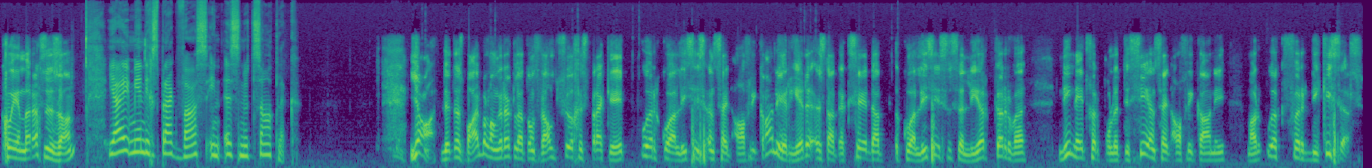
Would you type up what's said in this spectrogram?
Goeiemôre Susan. Jy meen die gesprek was en is noodsaaklik. Ja, dit is baie belangrik dat ons wel so gesprekke het oor koalisies in Suid-Afrika. Die rede is dat ek sê dat 'n koalisie is 'n leerkurwe nie net vir politici in Suid-Afrika nie, maar ook vir die kiesers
